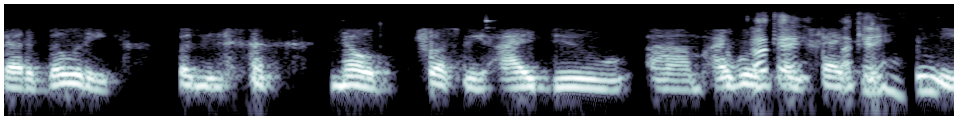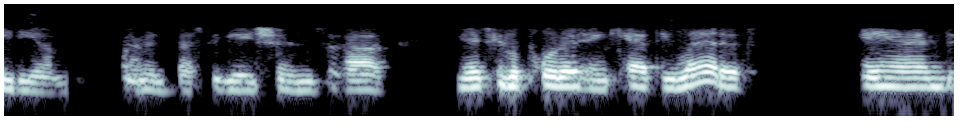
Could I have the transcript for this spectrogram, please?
that ability. But no, trust me, I do. Um, I work Okay, in fact okay. two mediums on investigations, uh, Nancy Laporta and Kathy Lattice, and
